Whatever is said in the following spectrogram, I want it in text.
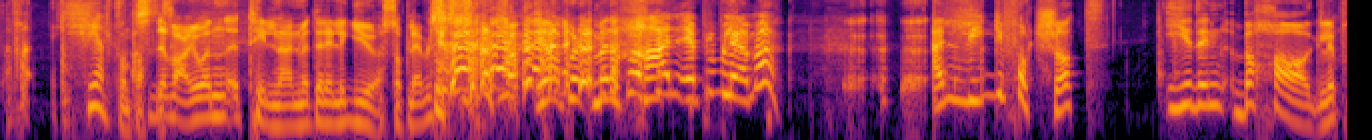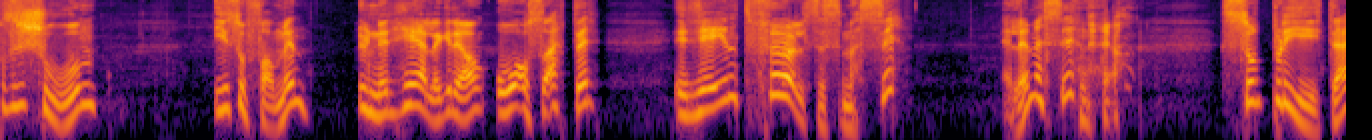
Det var helt Altså, fantastisk. det var jo en tilnærmet religiøs opplevelse. ja, for, men her er problemet! Jeg ligger fortsatt i den behagelige posisjonen i sofaen min under hele greia, og også etter. Rent følelsesmessig, eller messig, Ja. så blir ikke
